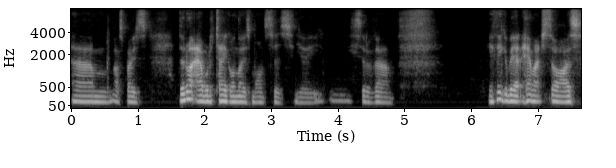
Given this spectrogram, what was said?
um, I suppose, they're not able to take on those monsters. You, you, sort of um, you think about how much size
